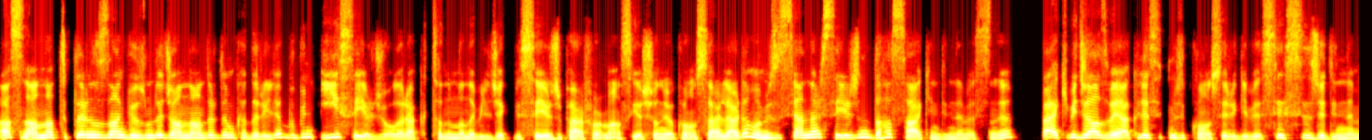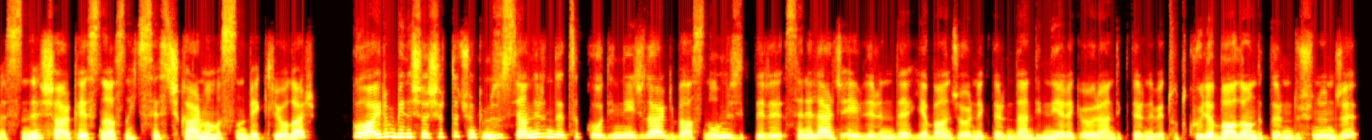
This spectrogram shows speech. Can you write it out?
Aslında anlattıklarınızdan gözümde canlandırdığım kadarıyla bugün iyi seyirci olarak tanımlanabilecek bir seyirci performansı yaşanıyor konserlerde ama müzisyenler seyircinin daha sakin dinlemesini, belki bir caz veya klasik müzik konseri gibi sessizce dinlemesini, şarkı esnasında hiç ses çıkarmamasını bekliyorlar. Bu ayrım beni şaşırttı çünkü müzisyenlerin de tıpkı o dinleyiciler gibi aslında o müzikleri senelerce evlerinde yabancı örneklerinden dinleyerek öğrendiklerini ve tutkuyla bağlandıklarını düşününce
